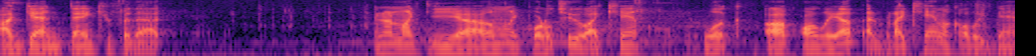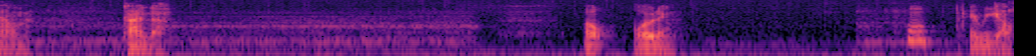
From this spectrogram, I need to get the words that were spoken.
Again, thank you for that. And unlike the uh, unlike Portal 2, I can't look up all the way up, and but I can look all the way down, kinda. Oh, loading. Here we go.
